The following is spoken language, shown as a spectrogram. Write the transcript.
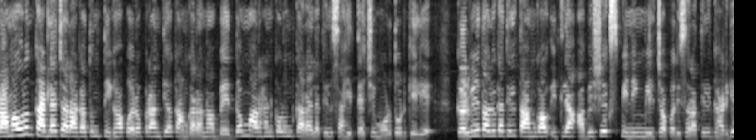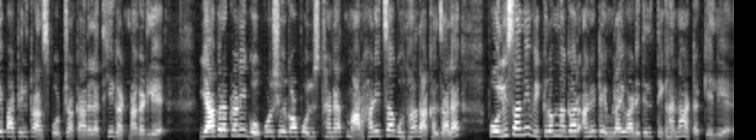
कामावरून काढल्याच्या रागातून तिघा परप्रांतीय कामगारांना बेदम मारहाण करून कार्यालयातील साहित्याची मोडतोड केली आहे. करवीर तालुक्यातील तामगाव इथल्या अभिषेक स्पिनिंग मिलच्या परिसरातील घाडगे पाटील ट्रान्सपोर्टच्या कार्यालयात ही घटना घडली आहे. या प्रकरणी गोकुळ शिरगाव पोलीस ठाण्यात मारहाणीचा गुन्हा दाखल झालाय. पोलिसांनी विक्रमनगर आणि टेमलाईवाडीतील तिघांना अटक केली आहे.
